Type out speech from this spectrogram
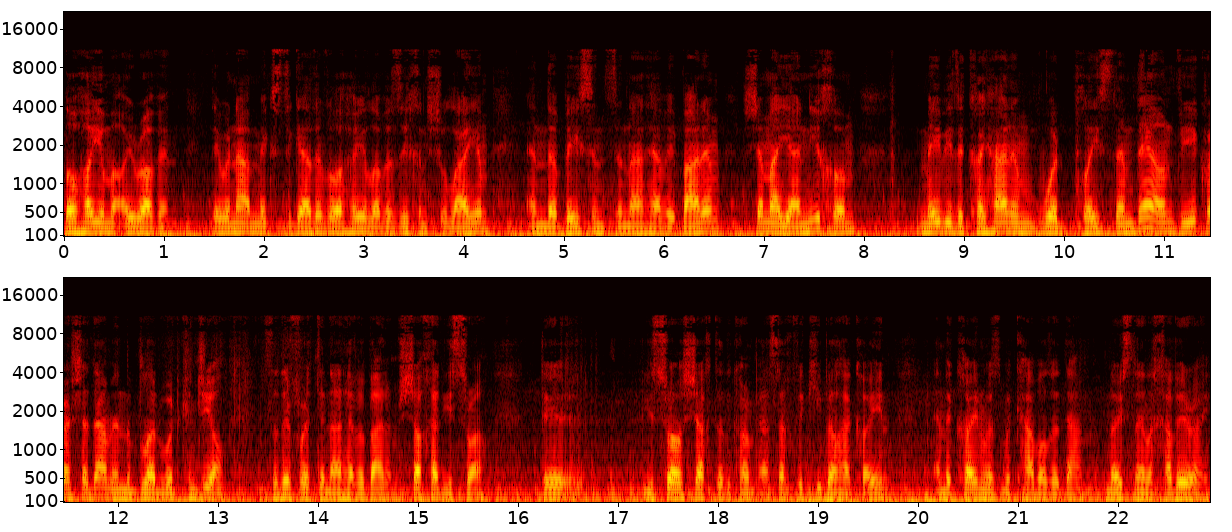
Lohayu Ma'iravin. They were not mixed together. Shulayim, and the basins did not have a bottom. Shema Yanichum. Maybe the Kohanim would place them down, V'yikra Shadam, and the blood would congeal. So therefore it did not have a bottom. Shachat Yisrael. The Yisrael shechted the Karm Pesach, v'kibel hakoyin, and the koyin was makabel the dam, noisnei lechaveroi,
